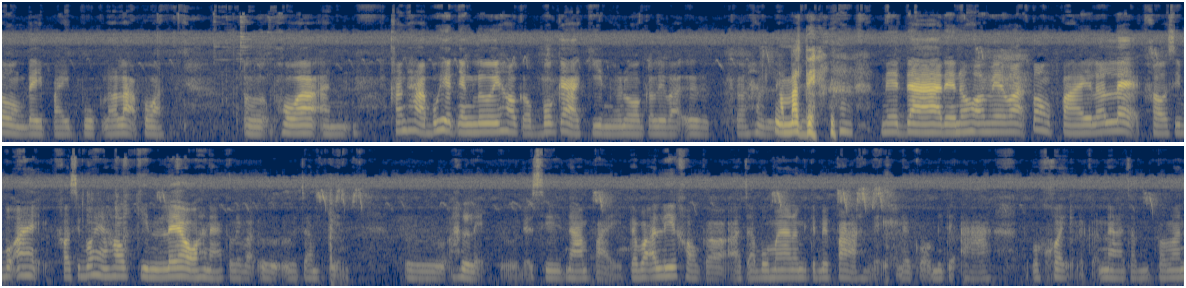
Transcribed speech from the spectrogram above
ต้องได้ไปปลูกแล้วละเพราะว่าเออเพราะว่าอัน คันถามบ่เฮ็ดหยังเลยเฮาก็บ่กล้ากินกันเนาะก็เลยว่าเออก็หั่นแหละงามาแดงเมดาเด้เนาะแม่ว่าต้องไปแล้วแหละเขาสิบ่ให้เขาสิบ่ให้เฮากินแล้วหั่นนะก็เลยว่าเออเออจำเป็นเออหั่นแหละเออเดี๋ยวสิน้ำไป แต่ว่าอลีเขาก็อาจจะบ่มาเนาะมีแต่แม่ป้าหั่นแหละแล้วก็มีแต่อาแล้วก็ค่อยแล้วก็น่าจะประมาณ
